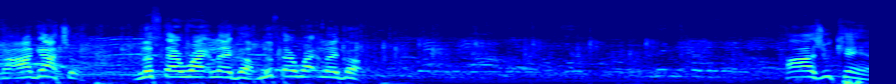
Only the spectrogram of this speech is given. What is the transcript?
Now I got you. Lift that right leg up. Lift that right leg up. High as you can.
